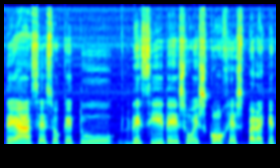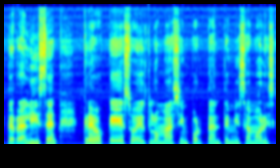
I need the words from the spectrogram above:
te haces o que tú decides o escoges para que te realicen, creo que eso es lo más importante, mis amores.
